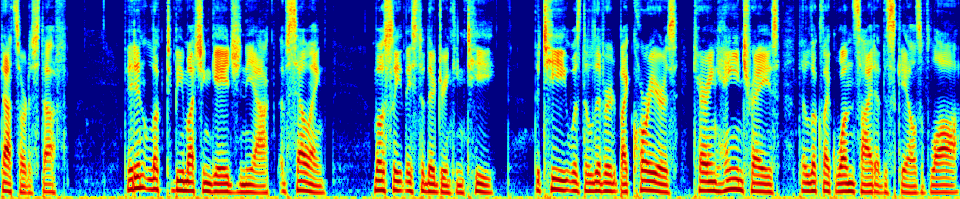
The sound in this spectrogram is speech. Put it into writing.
that sort of stuff. They didn't look to be much engaged in the act of selling. Mostly they stood there drinking tea. The tea was delivered by couriers carrying hanging trays that looked like one side of the scales of law.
